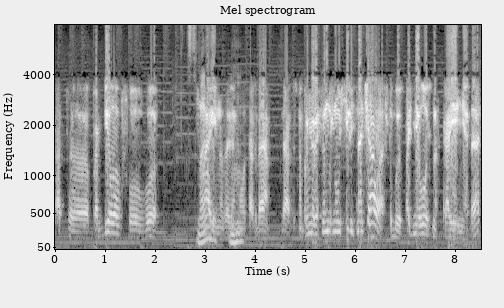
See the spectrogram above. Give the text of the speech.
от э, пробелов в сценарии, назовем угу. его так, да. То есть, например, если нужно усилить начало, чтобы поднялось настроение, да,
